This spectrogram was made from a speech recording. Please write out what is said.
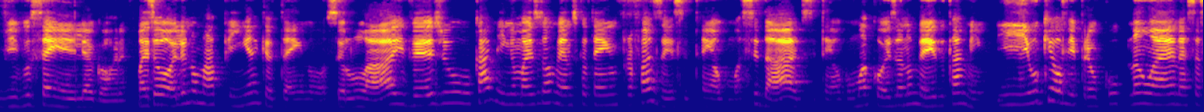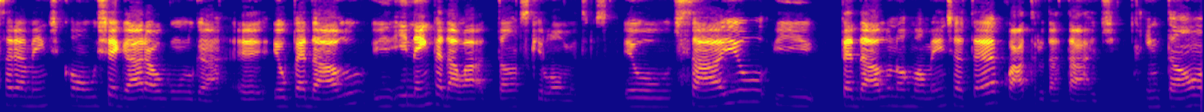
vivo sem ele agora. Mas eu olho no mapinha que eu tenho no celular e vejo o caminho mais ou menos que eu tenho para fazer, se tem alguma cidade, se tem alguma coisa no meio do caminho. E o que eu me preocupo não é necessariamente com o chegar a algum lugar. É, eu pedalo e, e nem pedalar tantos quilômetros. Eu saio e pedalo normalmente até quatro da tarde. Então,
